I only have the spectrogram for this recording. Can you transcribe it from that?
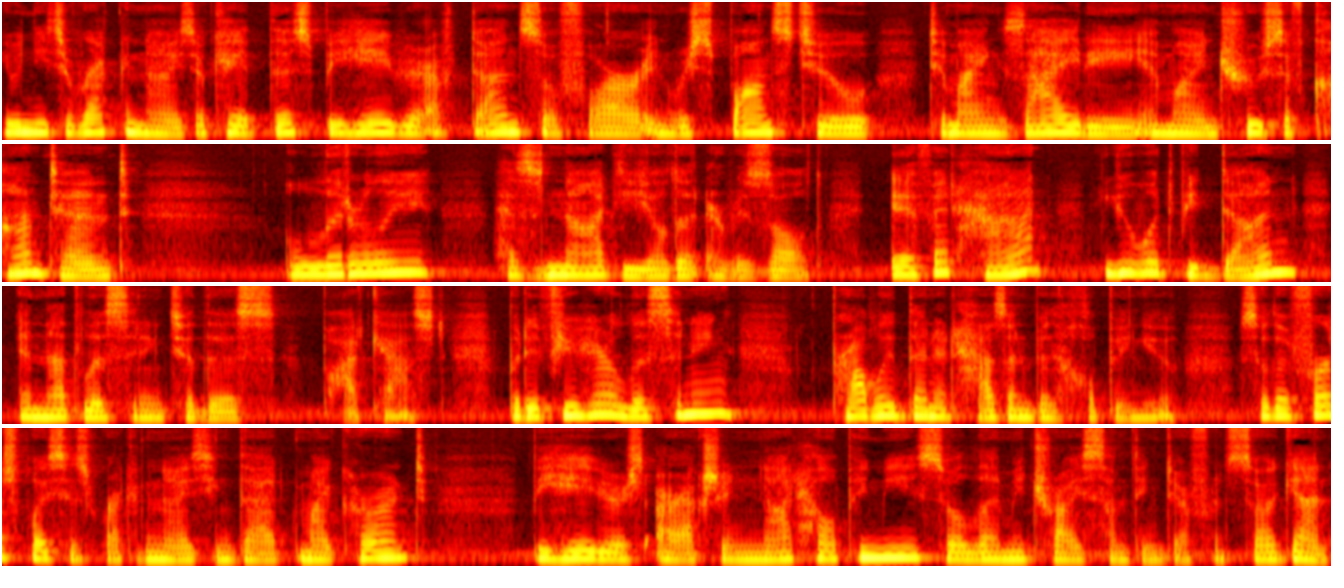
you need to recognize okay this behavior i've done so far in response to to my anxiety and my intrusive content literally has not yielded a result. If it had you would be done and not listening to this podcast. But if you're here listening probably then it hasn't been helping you. So the first place is recognizing that my current behaviors are actually not helping me so let me try something different. So again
